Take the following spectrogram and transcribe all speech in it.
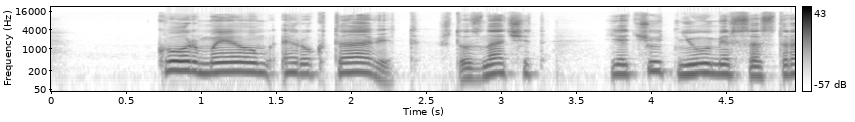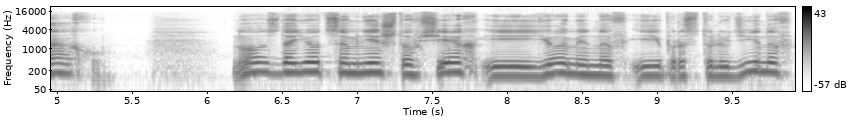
— «кор меум эруктавит», что значит я чуть не умер со страху. Но сдается мне, что всех, и йоминов, и простолюдинов,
